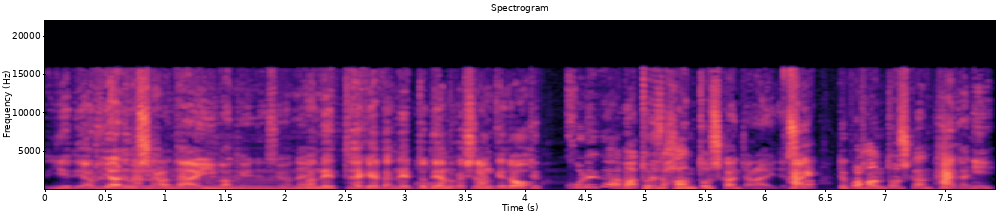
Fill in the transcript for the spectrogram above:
家でやる。やるしかないわけですよね。まあ、ネットだけやったらネットでやるのか知らんけど。でこれが、まあ、とりあえず半年間じゃないですか、はい、でこれ半年間の間に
